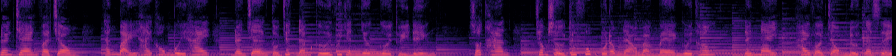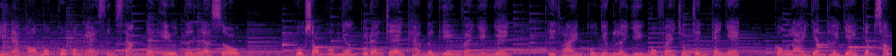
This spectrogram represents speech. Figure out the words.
Đoan Trang và chồng, tháng 7 2012, Đoan Trang tổ chức đám cưới với doanh nhân người Thụy Điển. Jothan, trong sự chúc phúc của đông đảo bạn bè, người thân, đến nay, hai vợ chồng nữ ca sĩ đã có một cô con gái xinh xắn đáng yêu tên là So. Cuộc sống hôn nhân của Đoan Trang khá bình yên và nhẹ nhàng. Thi thoảng cô nhận lời diễn một vài chương trình ca nhạc, còn lại dành thời gian chăm sóc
